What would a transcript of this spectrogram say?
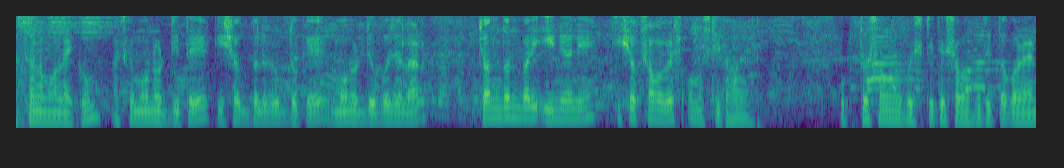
আসসালামু আলাইকুম। আজকে মনোরদিতে কৃষক দলের উদ্যোগে মনোরদি উপজেলার চন্দনবাড়ি ইউনিয়নে কৃষক সমাবেশ অনুষ্ঠিত হয়। উক্ত সমাবেশটিতে সভাপতিত্ব করেন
